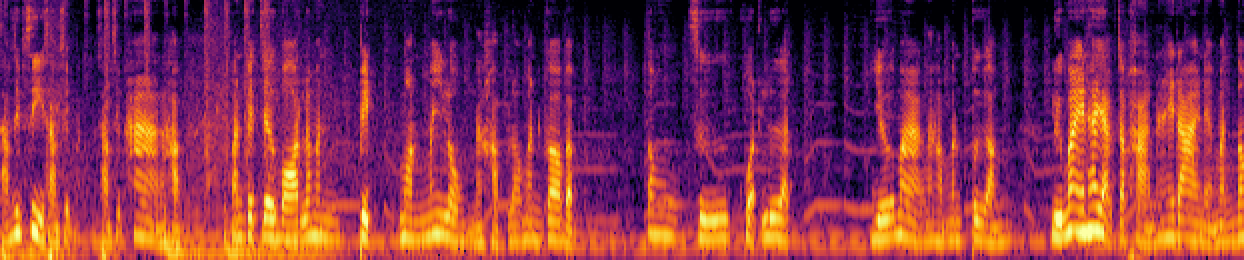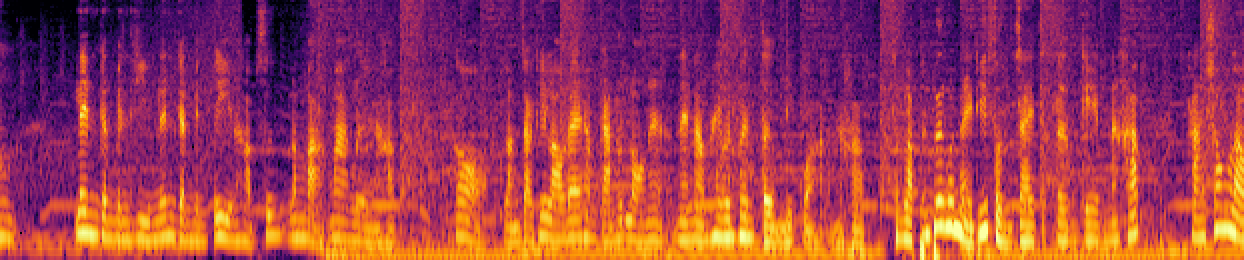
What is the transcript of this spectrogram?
34 30 35 นะครับ มันไปเจอบอสแล้วมันปิดมอนไม่ลงนะครับ แล้วมันก็แบบต้องซื้อขวดเลือดเยอะมากนะครับ มันเปลือง หรือไม่ถ้าอยากจะผ่านให้ได้เนี่ย มันต้องเล่นกันเป็นทีมเล่นกันเป็นตี้นะครับ ซึ่งลำบากมากเลยนะครับ ก็หลังจากที่เราได้ทำการทดลองเนี่ยแนะนำให้เพื่อนๆเติมดีกว่านะครับสำหรับเพื่อนๆคนไหนที่สนใจจะเติมเกมนะครับ ทางช่องเรา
